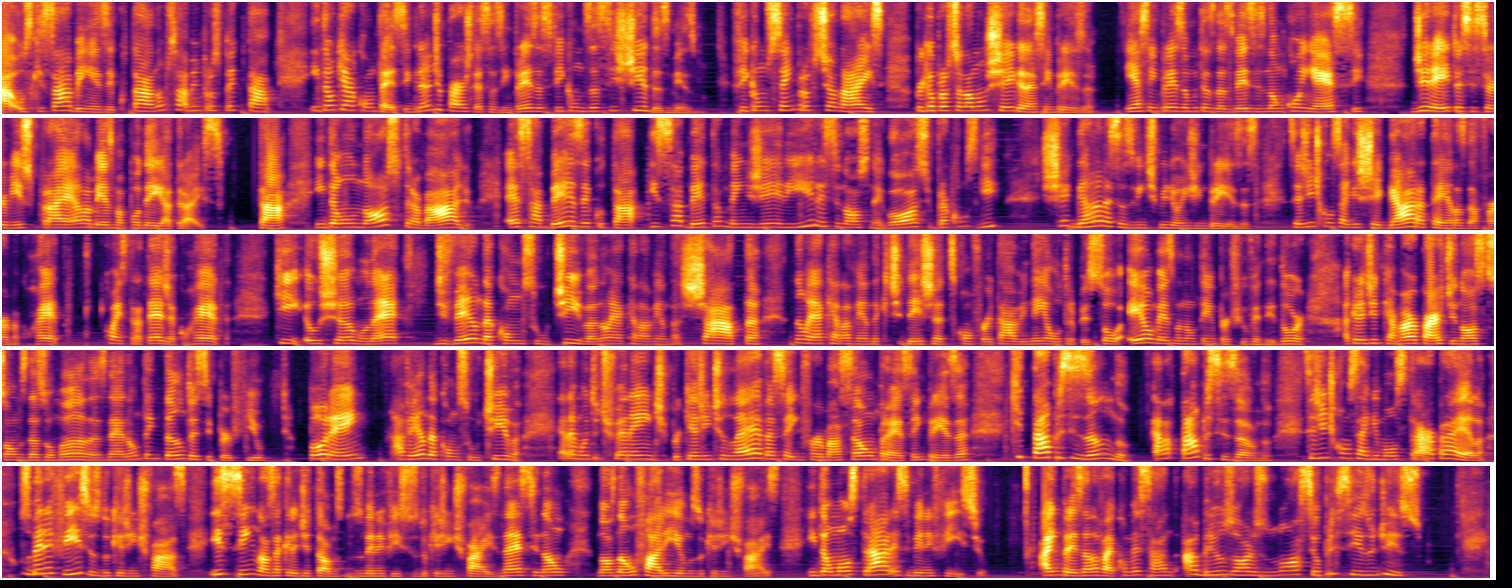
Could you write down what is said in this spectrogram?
ah, os que sabem executar não sabem prospectar. Então, o que acontece? Grande parte dessas empresas ficam desassistidas mesmo. Ficam sem profissionais, porque o profissional não chega nessa empresa. E essa empresa muitas das vezes não conhece direito esse serviço para ela mesma poder ir atrás, tá? Então, o nosso trabalho é saber executar e saber também gerir esse nosso negócio para conseguir chegar nessas 20 milhões de empresas. Se a gente consegue chegar até elas da forma correta, com a estratégia correta, que eu chamo, né, de venda consultiva, não é aquela venda chata, não é aquela venda que te deixa desconfortável e nem a outra pessoa. Eu mesma não tenho perfil vendedor. Acredito que a maior parte de nós que somos das humanas, né, não tem tanto esse perfil. Porém, a venda consultiva, ela é muito diferente, porque a gente leva essa informação para essa empresa que está precisando. Ela está precisando. Se a gente consegue mostrar para ela os benefícios do que a gente faz, e sim, nós acreditamos nos benefícios do que a gente faz, né? Senão nós não faríamos o que a gente faz. Então, mostrar esse benefício, a empresa ela vai começar a abrir os olhos. Nossa, eu preciso disso.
